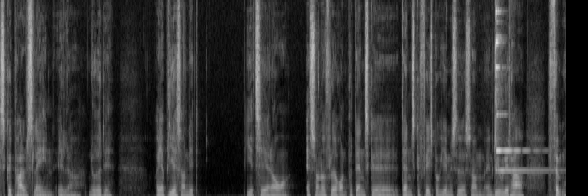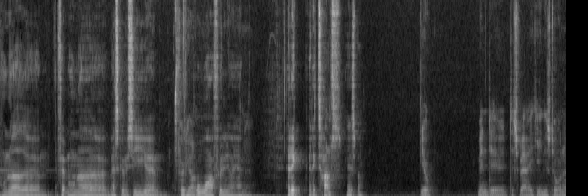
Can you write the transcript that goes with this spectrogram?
Skripal-slagen, eller noget af det. Og jeg bliver sådan lidt irriteret over, at sådan noget flyder rundt på danske, danske Facebook-hjemmesider, som angiveligt har 500, øh, 500 øh, hvad skal vi sige, øh, Følgere. brugere og følgere. Ja. Er, det ikke, er det ikke træls, Jesper? Jo, men det er desværre ikke enestående.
